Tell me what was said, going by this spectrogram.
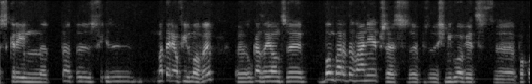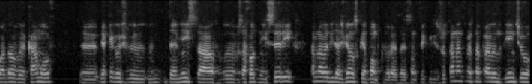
screen, to jest materiał filmowy ukazujący bombardowanie przez śmigłowiec pokładowy Kamów jakiegoś te miejsca w zachodniej Syrii tam nawet widać wiązkę bomb, które są w tej chwili zrzucane, natomiast na prawym zdjęciu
